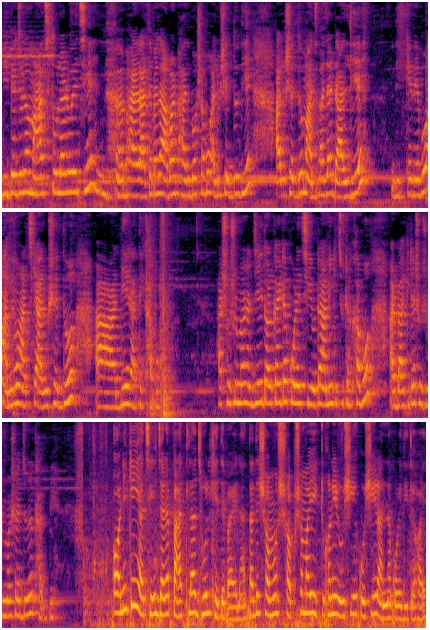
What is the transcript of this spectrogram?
দ্বীপের জন্য মাছ তোলা রয়েছে। রাতেবেলা আবার ভাত বসাবো আলু সেদ্ধ দিয়ে। আলু সেদ্ধ, মাছ ভাজা, ডাল দিয়ে দ্বীপকে দেবো। আমিও আজকে আলু সেদ্ধ দিয়ে রাতে খাব। আর শ্বশুরমশাই যে তরকারিটা করেছি, ওটা আমি কিছুটা খাব। আর বাকিটা শ্বশুরমশাইয়ের জন্য থাকবে। অনেকেই আছে যারা পাতলা ঝোল খেতে পারে না। তাদের সমস, সবসময় একটুখানি রসিয়ে কষিয়ে রান্না করে দিতে হয়।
